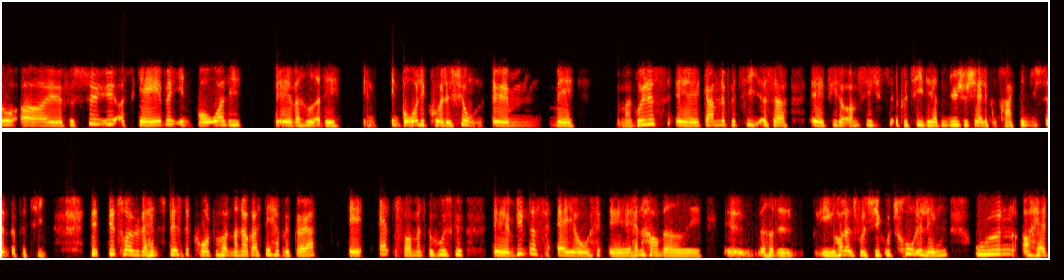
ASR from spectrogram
jo at øh, forsøge at skabe en borgerlig, øh, hvad hedder det, en, en borgerlig koalition øh, med Mark Ryttes øh, gamle parti, og så øh, Peter Omsigts parti, det her den nye sociale kontrakt, det nye centerparti. Det, det tror jeg vil være hans bedste kort på hånden, og nok også det, han vil gøre øh, alt for. Man skal huske, øh, Winters er jo, øh, han har jo været øh, øh hvad hedder det, i Hollands politik utrolig længe, uden at have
